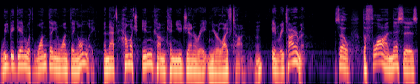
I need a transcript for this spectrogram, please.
we begin with one thing and one thing only, and that's how much income can you generate in your lifetime mm-hmm. in retirement. So the flaw in this is,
